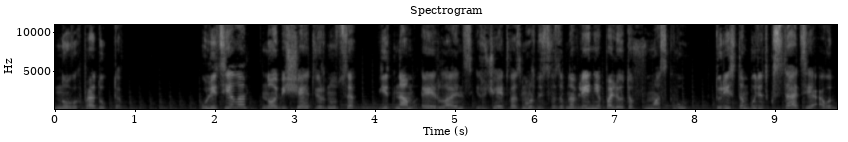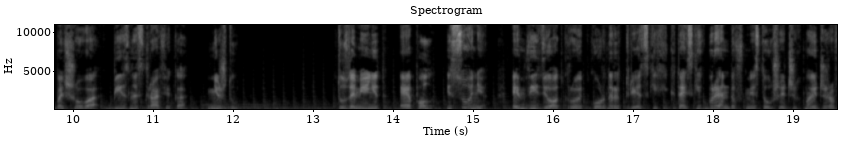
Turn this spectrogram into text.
новых продуктов. Улетела, но обещает вернуться. Вьетнам Airlines изучает возможность возобновления полетов в Москву. Туристам будет кстати, а вот большого бизнес-трафика не ждут. Кто заменит Apple и Sony? M-Video откроет корнеры турецких и китайских брендов вместо ушедших мейджеров,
